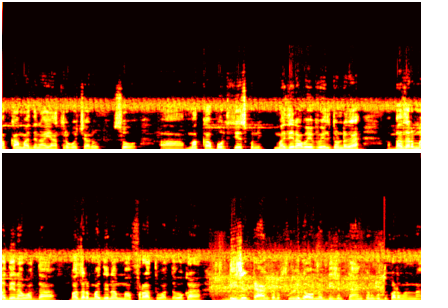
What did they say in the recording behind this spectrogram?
మక్కా మదీనా యాత్రకు వచ్చారు. సో మక్కా పూర్తి చేసుకుని మదీనా వైపు వెళ్తుండగా బదర్ మదీనా వద్ద బదర్ మదీనా మఫ్రాత్ వద్ద ఒక డీజిల్ ట్యాంకర్ ఫుల్గా ఉన్న డీజిల్ ట్యాంకర్ను గుద్దుకోవడం వలన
